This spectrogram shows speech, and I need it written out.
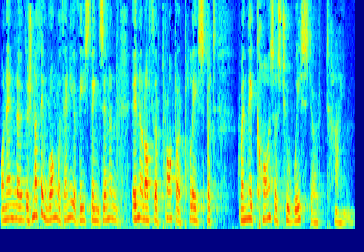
on end. Now, there's nothing wrong with any of these things in and, in and of their proper place, but when they cause us to waste our time,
